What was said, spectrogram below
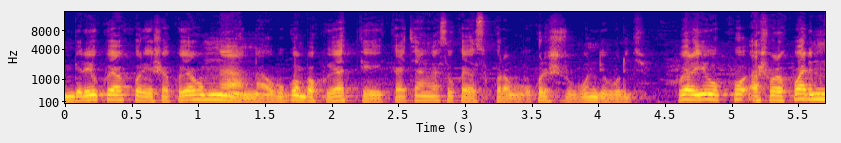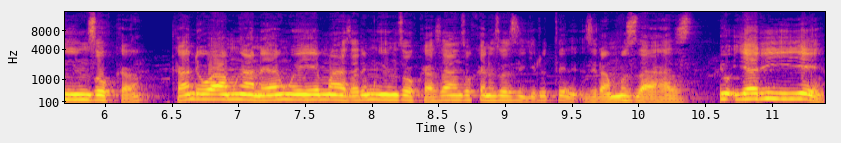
mbere yo kuyakoresha kuyaha umwana uba ugomba kuyateka cyangwa se ukayasukura ukoresheje ubundi buryo. Kubera yuko ashobora kuba arimo inzoka kandi wa mwana yanyweye amazi arimo inzoka za nzoka nizo zigira ziramuzahaza. Yariye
